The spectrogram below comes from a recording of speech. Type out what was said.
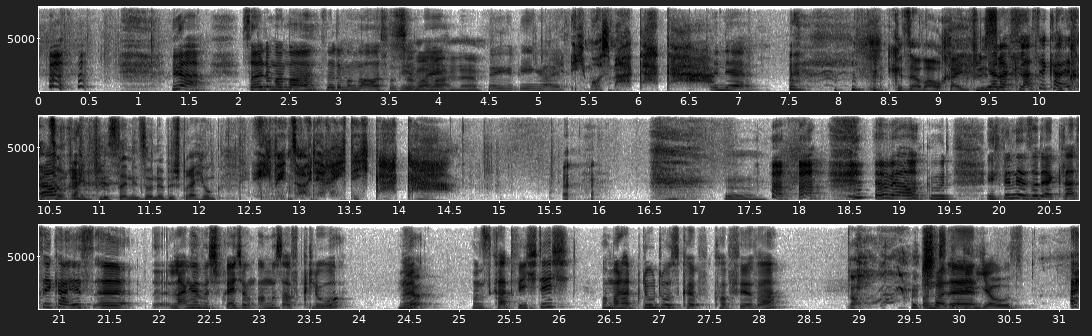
ja, sollte man mal, sollte man mal ausprobieren. Soll man machen, ne? Gelegenheit. Ich muss mal kaka. In der, Du kannst aber auch reinflüstern. Ja, der Klassiker du ist kannst auch- auch reinflüstern in so eine Besprechung. Ich find's heute richtig kaka. Ja, wäre auch gut. Ich finde, so der Klassiker ist äh, lange Besprechung, man muss auf Klo. Ne? Ja. Und ist gerade wichtig. Und man hat Bluetooth-Kopfhörer. Oh, schaltet äh, die nicht aus.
